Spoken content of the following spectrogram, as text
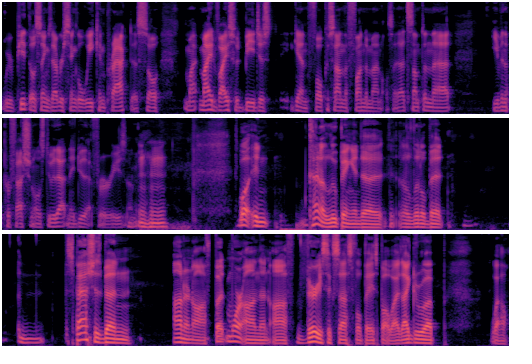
we repeat those things every single week in practice. So my my advice would be just again focus on the fundamentals. And that's something that even the professionals do that, and they do that for a reason. Mm-hmm. Well, in kind of looping into a little bit, Spash has been on and off, but more on than off. Very successful baseball wise. I grew up well,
